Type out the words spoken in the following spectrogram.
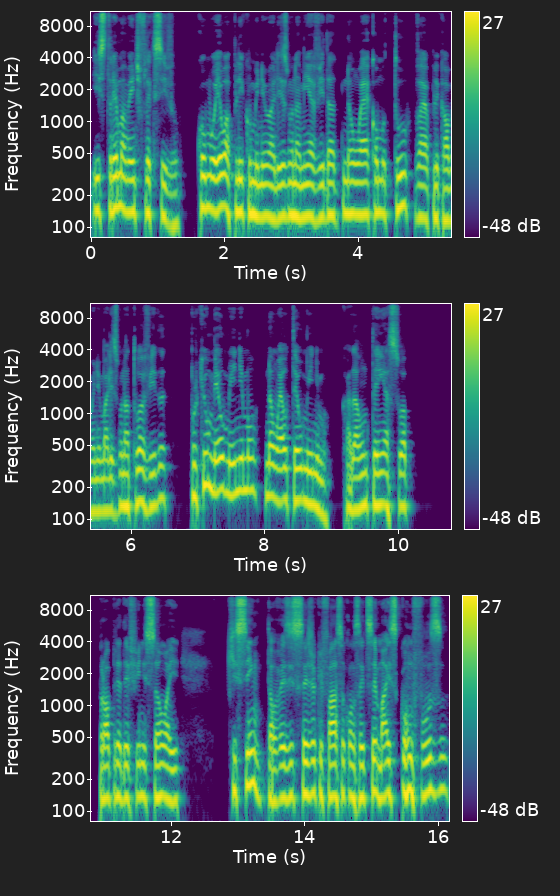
e extremamente flexível. Como eu aplico o minimalismo na minha vida não é como tu vai aplicar o minimalismo na tua vida, porque o meu mínimo não é o teu mínimo. Cada um tem a sua própria definição aí. Que sim, talvez isso seja o que faça o conceito ser mais confuso,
